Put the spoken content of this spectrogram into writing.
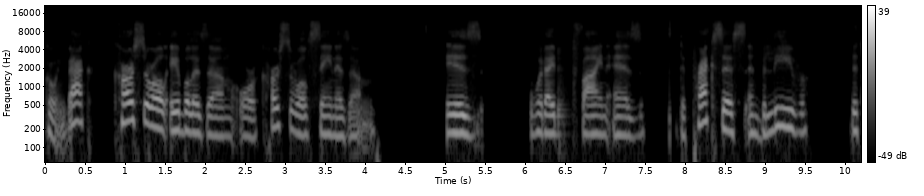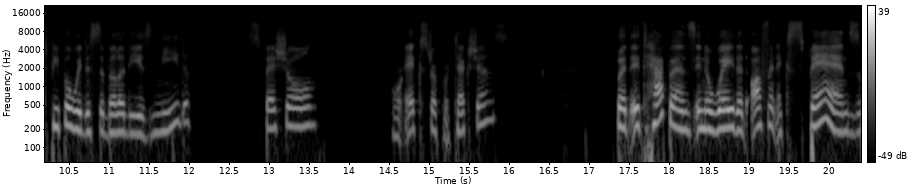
going back, carceral ableism or carceral saneism is what I define as the praxis and believe that people with disabilities need special or extra protections. But it happens in a way that often expands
